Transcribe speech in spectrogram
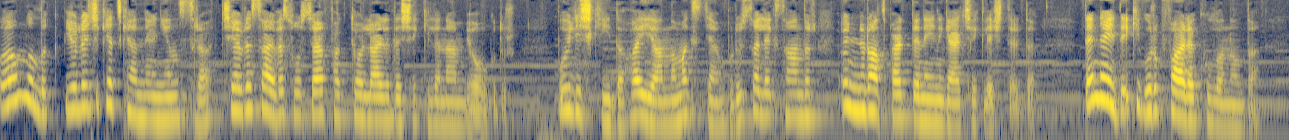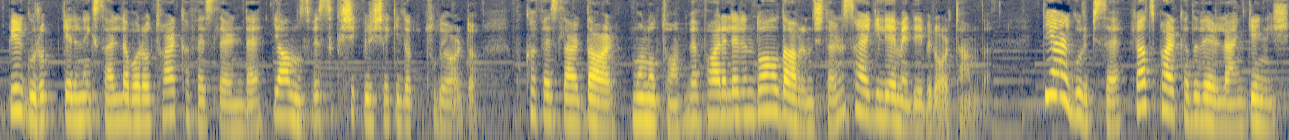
Bağımlılık, biyolojik etkenlerin yanı sıra çevresel ve sosyal faktörlerle de şekillenen bir olgudur. Bu ilişkiyi daha iyi anlamak isteyen Bruce Alexander, ünlü Ratberg deneyini gerçekleştirdi. Deneyde iki grup fare kullanıldı. Bir grup geleneksel laboratuvar kafeslerinde yalnız ve sıkışık bir şekilde tutuluyordu. Bu kafesler dar, monoton ve farelerin doğal davranışlarını sergileyemediği bir ortamdı. Diğer grup ise Rat Park adı verilen geniş,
